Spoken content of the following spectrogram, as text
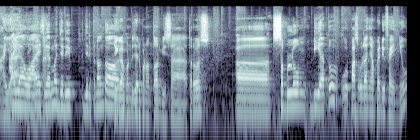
aya. Aya wae jigana. sih mah jadi jadi penonton. Juga pen- jadi penonton bisa. Terus eh sebelum dia tuh pas udah nyampe di venue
